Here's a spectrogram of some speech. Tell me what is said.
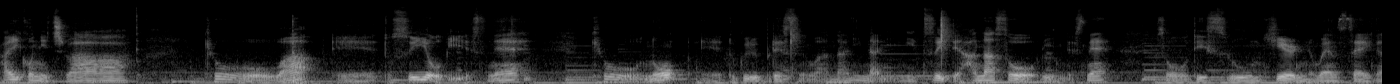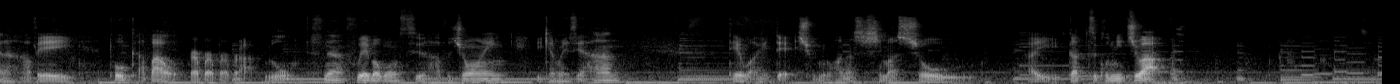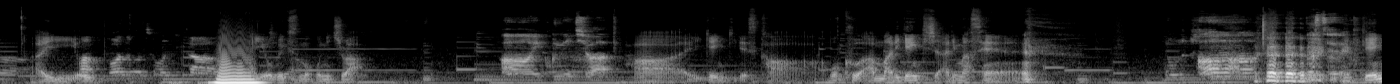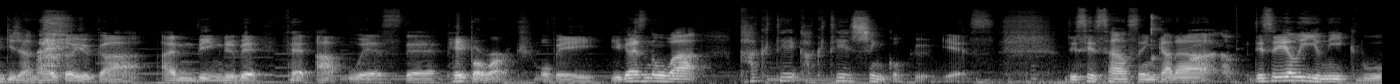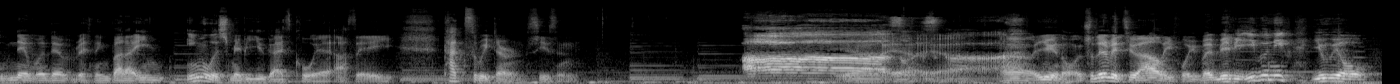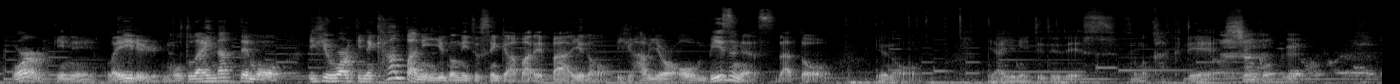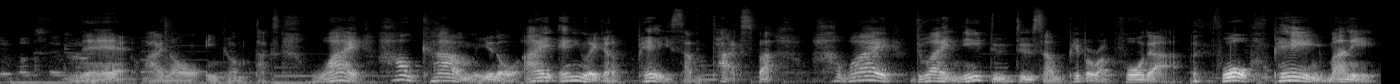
はい、こんにちは。今日は、えー、と水曜日ですね。今日の、えー、とグループレッスンは何々について話そうルームですね。So this room here in Wednesday gonna have a talk about blah blah blah blah room ですね。Whoever wants to have a join, you can raise your hand. 手を挙げて一緒にお話ししましょう。はい、ガッツこんにちは。はい、あ、おは。はい、オベックスもこんにちは。はーい、こんにちは。はーい、元気ですか？僕はあんまり元気じゃありません。あ 元気じゃないというか、I'm being a little bit fed up with the paperwork of a, you guys know what? 確定、確定申告。Yes. This is something kind of, this is really unique name and everything, but in English maybe you guys call it as a tax return season. あー、 Yeah, そう yeah, です yeah. か。 Uh, you know, it's a little bit too early for you, but maybe even if you will work in it later, 大人になっても if you work in a company, you don't need to think about it, but you know, if you have your own business だと、you know, yeah, you need to do this. その確定申告。ねえ final income tax why how come you know I anyway gonna pay some tax but why do I need to do some paperwork for that for paying money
